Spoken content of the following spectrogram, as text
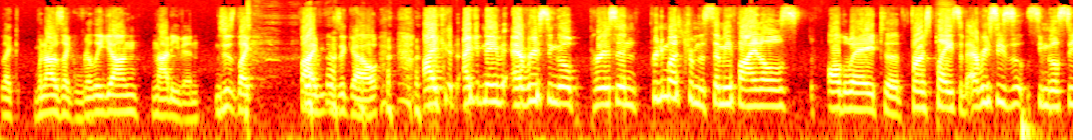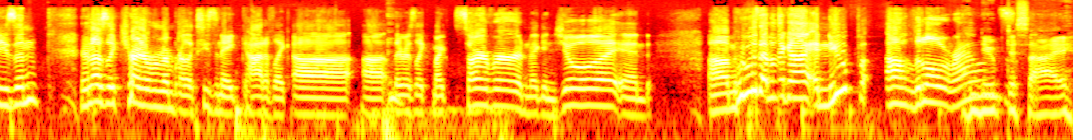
like when I was like really young, not even. Just like 5 years ago, I could I could name every single person pretty much from the semifinals all the way to first place of every season single season. And I was like trying to remember like season 8 god of like uh uh there was like Mike Sarver and Megan Joy and um, who was that other guy? And Noop, uh, Little Round. Anoop Desai.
